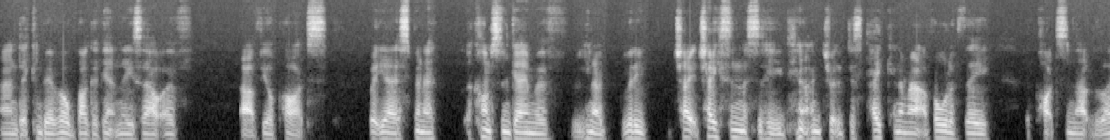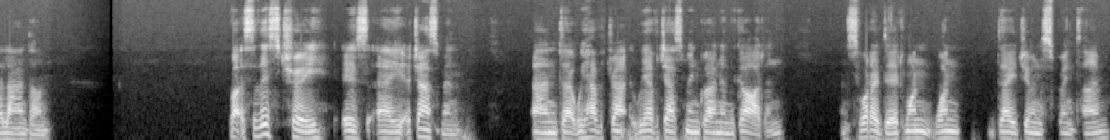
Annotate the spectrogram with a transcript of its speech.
and it can be a real bugger getting these out of out of your pots. But yeah, it's been a a constant game of you know really ch- chasing the seed, you know, and just taking them out of all of the, the pots and that that they land on. Right, so this tree is a, a jasmine, and uh, we have a, we have jasmine grown in the garden. And so what I did one one day during the springtime,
